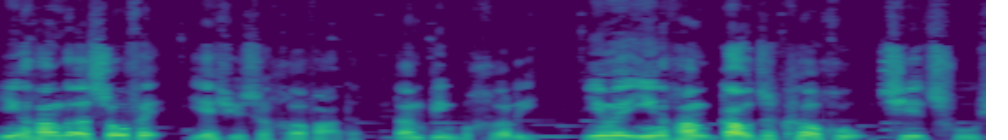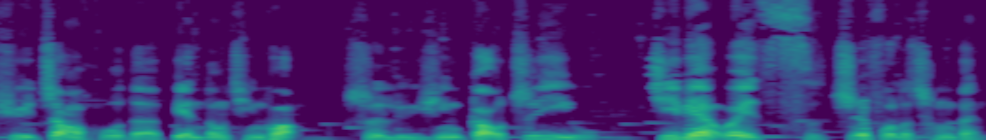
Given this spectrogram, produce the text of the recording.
银行的收费也许是合法的，但并不合理，因为银行告知客户其储蓄账户的变动情况是履行告知义务，即便为此支付了成本，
